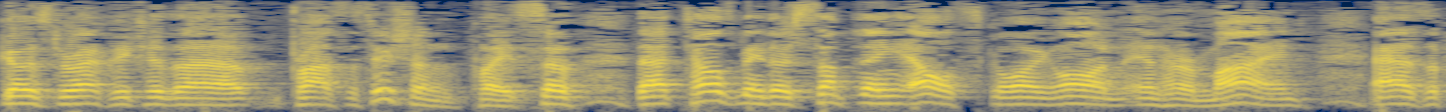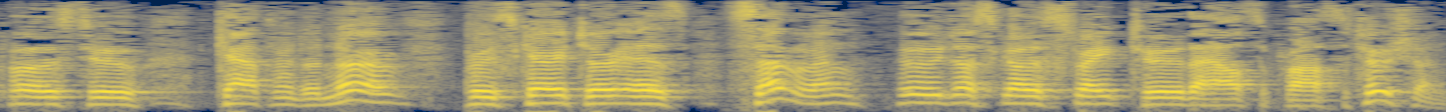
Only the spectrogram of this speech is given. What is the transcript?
goes directly to the prostitution place. So that tells me there's something else going on in her mind as opposed to Catherine Deneuve, whose character is Séverine, who just goes straight to the house of prostitution.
